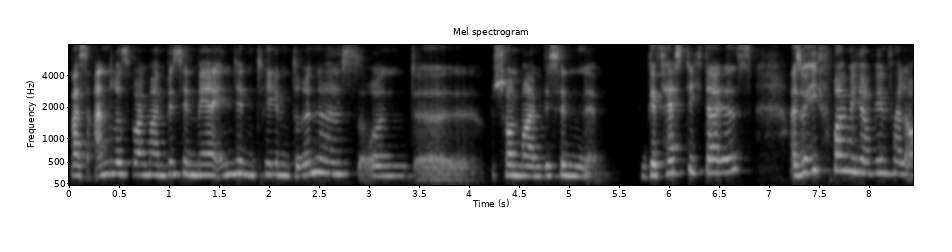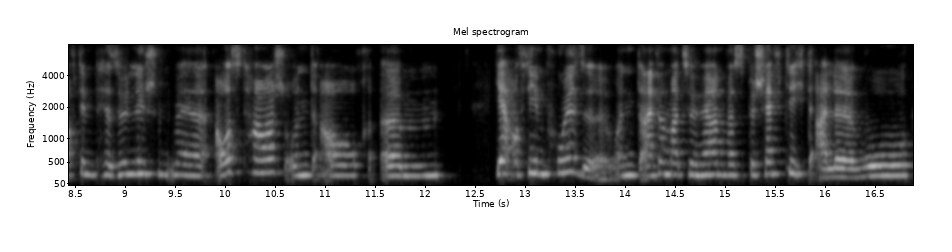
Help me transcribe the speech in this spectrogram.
was anderes, weil man ein bisschen mehr in den Themen drin ist und äh, schon mal ein bisschen gefestigter ist. Also ich freue mich auf jeden Fall auf den persönlichen äh, Austausch und auch ähm, ja auf die Impulse und einfach mal zu hören, was beschäftigt alle, wo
